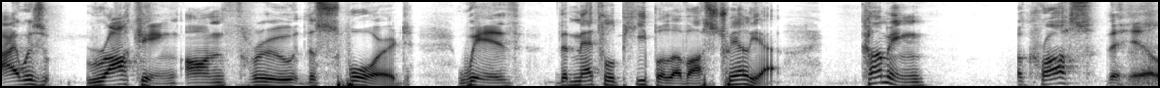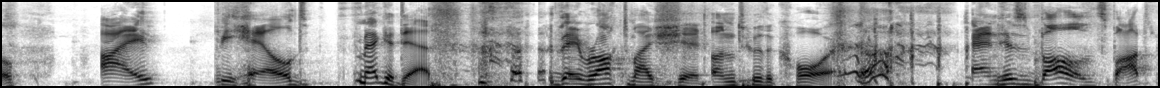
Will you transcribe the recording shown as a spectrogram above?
I was rocking on through the sward with the metal people of Australia, coming across the hill, I beheld Megadeth. they rocked my shit unto the core. and his bald spot,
